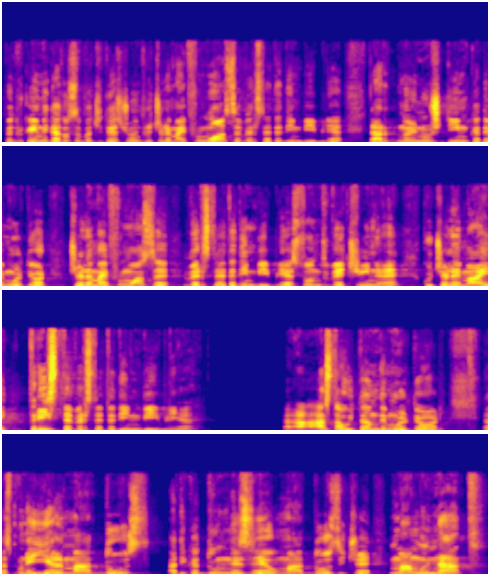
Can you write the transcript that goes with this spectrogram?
Pentru că imediat o să vă citesc și unul dintre cele mai frumoase versete din Biblie, dar noi nu știm că de multe ori cele mai frumoase versete din Biblie sunt vecine cu cele mai triste versete din Biblie. Asta uităm de multe ori. Dar spune, El m-a dus, adică Dumnezeu m-a dus, zice, m-a mânat,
